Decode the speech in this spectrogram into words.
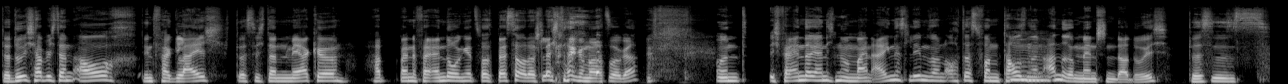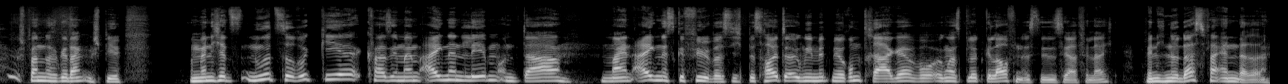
Dadurch habe ich dann auch den Vergleich, dass ich dann merke, hat meine Veränderung jetzt was besser oder schlechter gemacht sogar. Und ich verändere ja nicht nur mein eigenes Leben, sondern auch das von tausenden anderen Menschen dadurch. Das ist ein spannendes Gedankenspiel. Und wenn ich jetzt nur zurückgehe, quasi in meinem eigenen Leben und da mein eigenes Gefühl, was ich bis heute irgendwie mit mir rumtrage, wo irgendwas blöd gelaufen ist dieses Jahr vielleicht, wenn ich nur das verändere,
